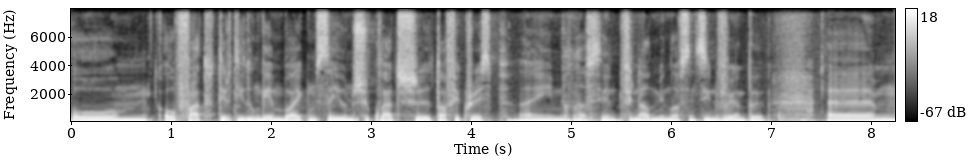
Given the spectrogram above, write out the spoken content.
Ou, ou o fato de ter tido um Game Boy que me saiu nos chocolates eh, Toffee Crisp em 1900 final de 1990 ahm,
